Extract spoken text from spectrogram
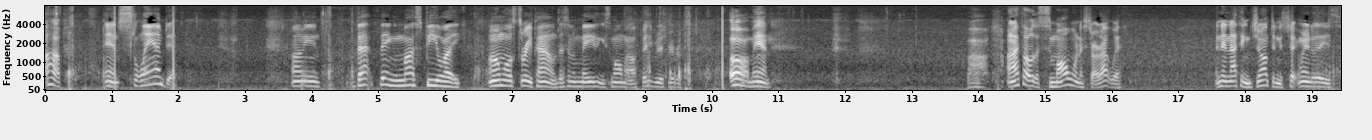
up and slammed it. I mean, that thing must be like almost three pounds. That's an amazing smallmouth, especially for this river. Oh man. Oh, and I thought it was a small one to start out with. And then that thing jumped and it went into these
